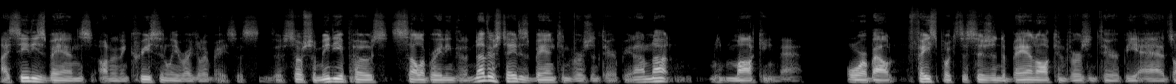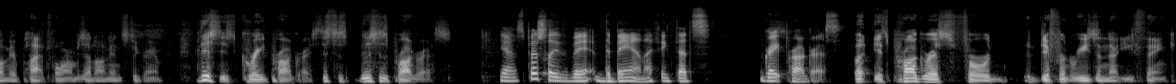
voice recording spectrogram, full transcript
I see these bans on an increasingly regular basis. There's social media posts celebrating that another state has banned conversion therapy. And I'm not mocking that. Or about Facebook's decision to ban all conversion therapy ads on their platforms and on Instagram. This is great progress. This is this is progress. Yeah, especially the ban, the ban. I think that's great progress. But it's progress for a different reason that you think.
